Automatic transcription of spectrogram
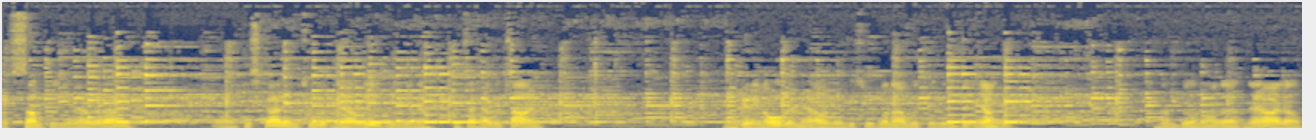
it's something, you know, that I, I just got into it now lately, you know, since I have the time. I'm getting older now, and this was when I was a little bit younger. And I'm doing all that. Now I don't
